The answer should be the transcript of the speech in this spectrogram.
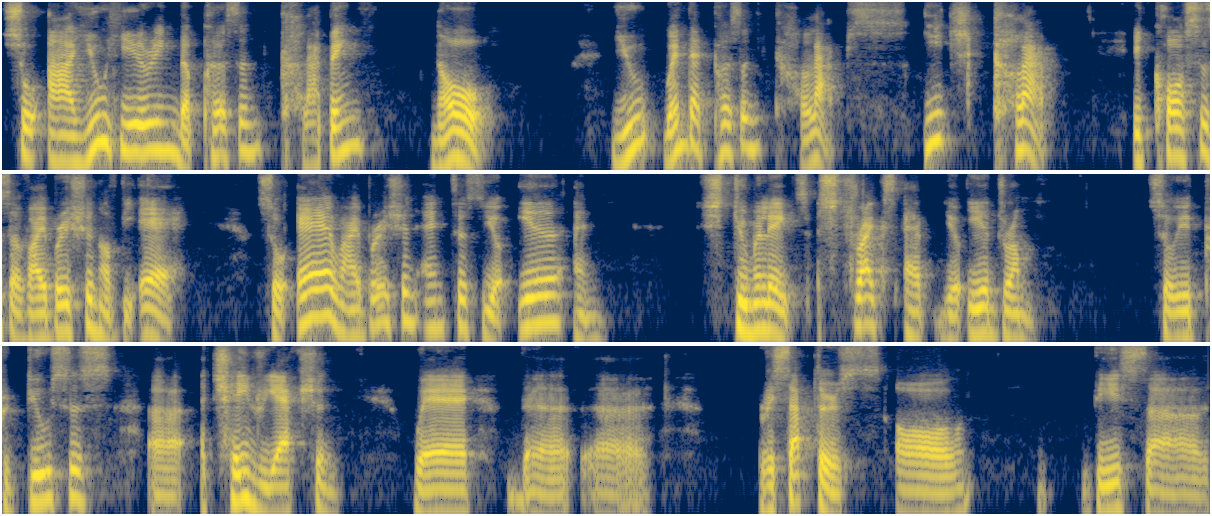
So, are you hearing the person clapping? No. You, when that person claps, each clap, it causes a vibration of the air. So, air vibration enters your ear and stimulates, strikes at your eardrum. So it produces a chain reaction where the uh, receptors or these uh,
